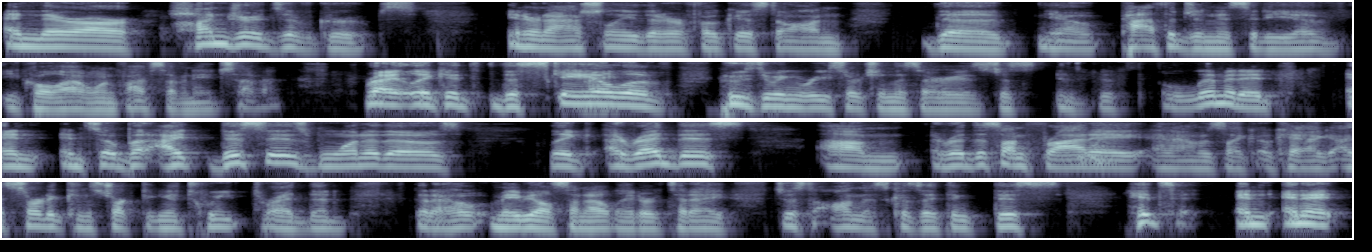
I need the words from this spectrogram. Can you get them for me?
And there are hundreds of groups internationally that are focused on the you know pathogenicity of E. coli 157H7 right like it, the scale of who's doing research in this area is just is just limited and and so but i this is one of those like i read this um i read this on friday and i was like okay i, I started constructing a tweet thread that that i hope maybe i'll send out later today just on this because i think this hits it. And and it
